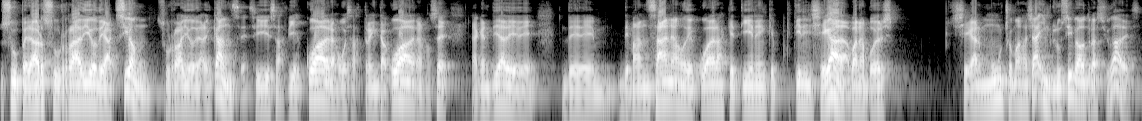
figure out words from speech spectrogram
superar su radio de acción, su radio de alcance, ¿sí? esas 10 cuadras o esas 30 cuadras, no sé, la cantidad de, manzanas o de cuadras que tienen, que tienen llegada, van a poder llegar mucho más allá, inclusive a otras ciudades.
